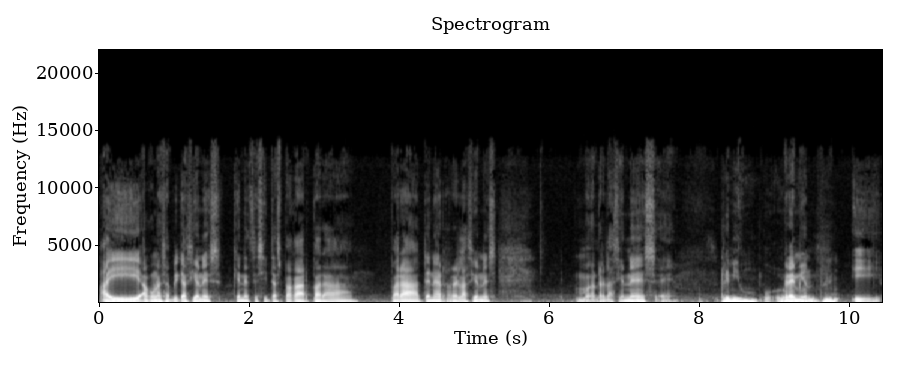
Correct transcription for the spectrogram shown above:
hay algunas aplicaciones que necesitas pagar para, para tener relaciones, bueno, relaciones eh, Premium. premium, y,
